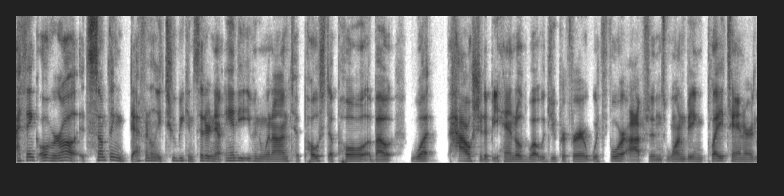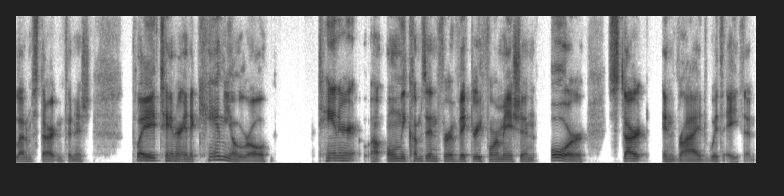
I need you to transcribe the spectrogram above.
I think overall it's something definitely to be considered. Now, Andy even went on to post a poll about what how should it be handled, what would you prefer, with four options. One being play Tanner, let him start and finish. Play Tanner in a cameo role, Tanner uh, only comes in for a victory formation or start and ride with Athan.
